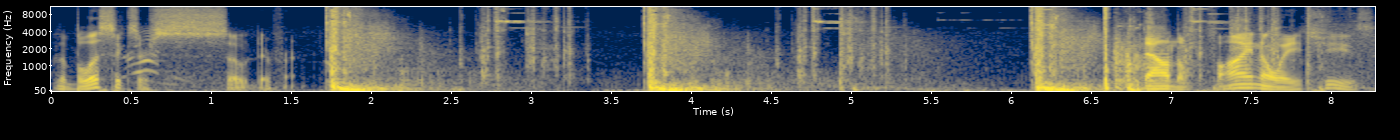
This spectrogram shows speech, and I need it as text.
The ballistics are so different. Down them, finally. Jeez.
